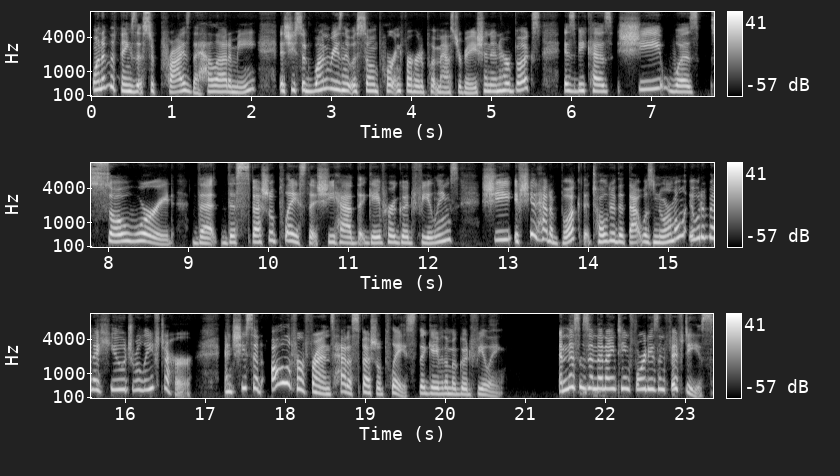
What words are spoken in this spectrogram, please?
One of the things that surprised the hell out of me is she said one reason it was so important for her to put masturbation in her books is because she was so worried that this special place that she had that gave her good feelings, she if she had had a book that told her that that was normal, it would have been a huge relief to her. And she said all of her friends had a special place that gave them a good feeling. And this is in the 1940s and 50s.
